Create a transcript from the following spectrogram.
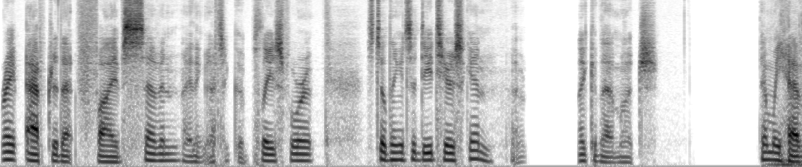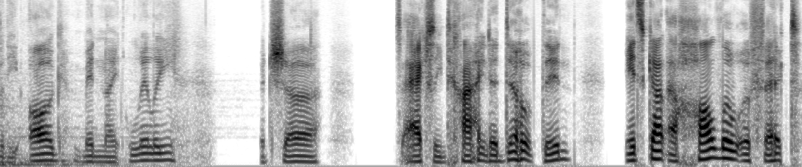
right after that 5-7. I think that's a good place for it. Still think it's a D tier skin. I don't like it that much. Then we have the AUG Midnight Lily, which uh, is actually kind of dope, dude. It's got a holo effect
